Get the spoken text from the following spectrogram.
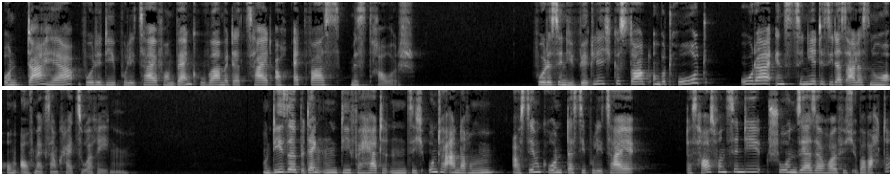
Und daher wurde die Polizei von Vancouver mit der Zeit auch etwas misstrauisch. Wurde Cindy wirklich gestalkt und bedroht? oder inszenierte sie das alles nur, um Aufmerksamkeit zu erregen? Und diese Bedenken, die verhärteten sich unter anderem aus dem Grund, dass die Polizei das Haus von Cindy schon sehr, sehr häufig überwachte.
